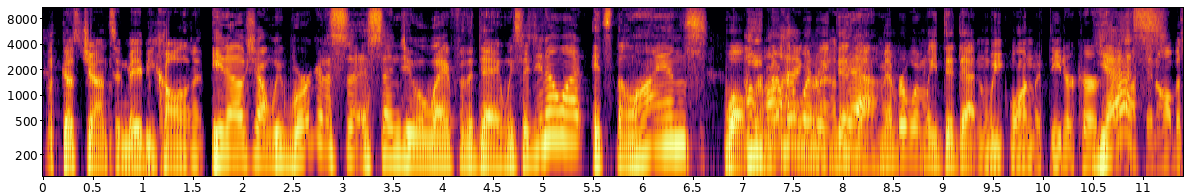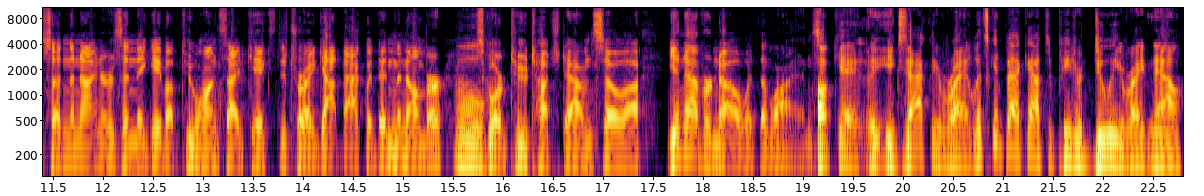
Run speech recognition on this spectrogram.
Gus Johnson may be calling it. You know, Sean, we were going to s- send you away for the day, and we said, you know what? It's the Lions. Well, oh, remember when around. we did yeah. that? Remember when we did that in Week One with Dieter Kirk? Yes. And all of a sudden, the Niners and they gave up two onside kicks. Detroit got back within the number, Ooh. scored two touchdowns. So uh, you never know with the Lions. Okay, exactly right. Let's get back out to Peter Dewey right now,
